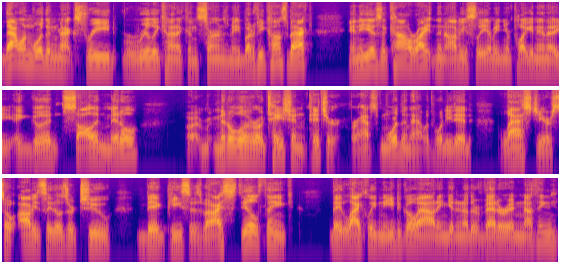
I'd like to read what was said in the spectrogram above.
that one more than Max Fried really kind of concerns me. But if he comes back and he is a Kyle Wright, then obviously, I mean, you're plugging in a, a good, solid middle uh, or middle of rotation pitcher, perhaps more than that with what he did last year. So obviously, those are two big pieces. But I still think they likely need to go out and get another veteran. Nothing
